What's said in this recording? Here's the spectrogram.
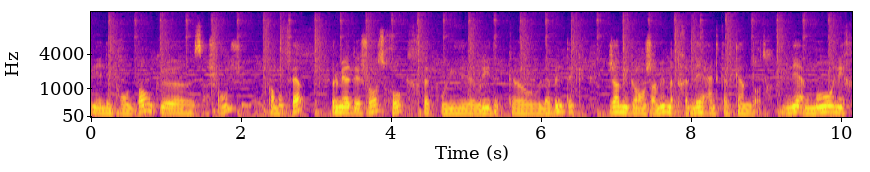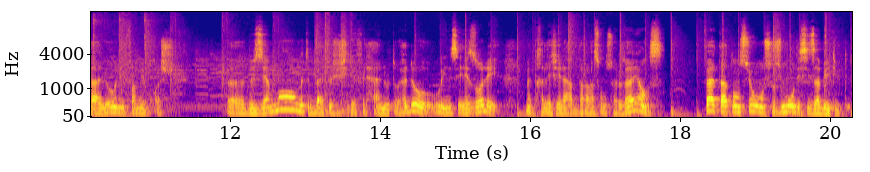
Il est grand temps que ça change. Comment faire Première des choses, خوك اختك وليدك ولا بنتك جامي كرون جامي ما تخليه عند quelqu'un d'autre ني عمو ني خالو ني فامي بروش دوزيامون ما تبعتوش يشري في الحانوت وحدو وين سي ايزولي ما تخليش يلعب برا سون سيرفايونس فات اتونسيون au changement de ses habitudes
